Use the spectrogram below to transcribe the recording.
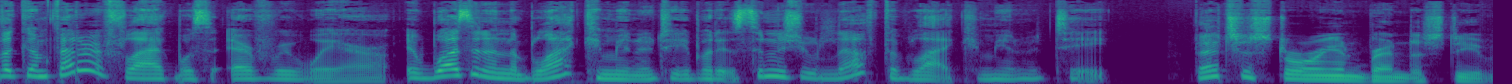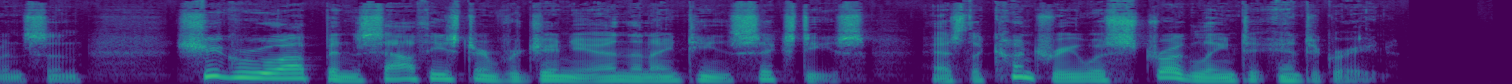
The Confederate flag was everywhere. It wasn't in the black community, but as soon as you left the black community. That's historian Brenda Stevenson. She grew up in southeastern Virginia in the 1960s as the country was struggling to integrate.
